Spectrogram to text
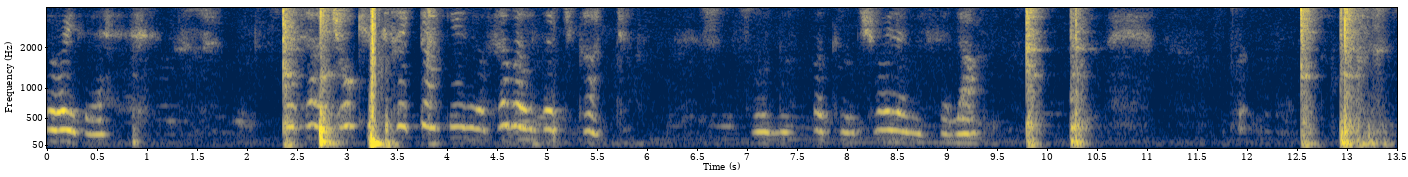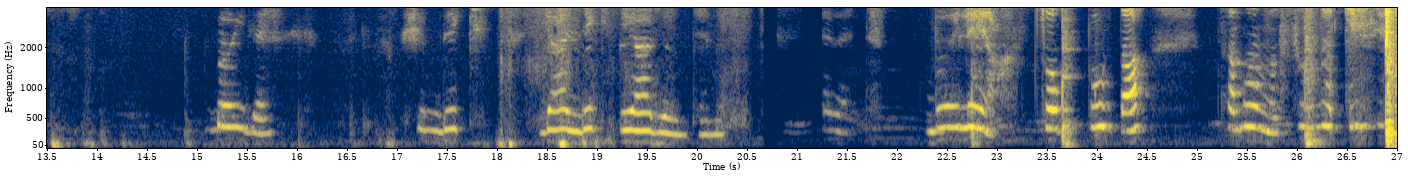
Böyle. Mesela çok yüksekten geliyorsa böyle çıkartacağız. Bakın şöyle mesela. Böyle. Şimdi geldik diğer yönteme. Evet. Böyle ya. Top burada. Tamam mı? Sonra geliyor.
